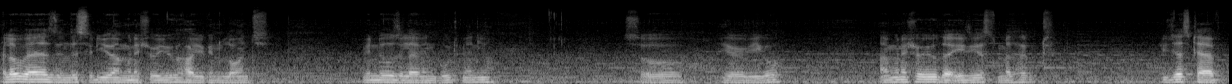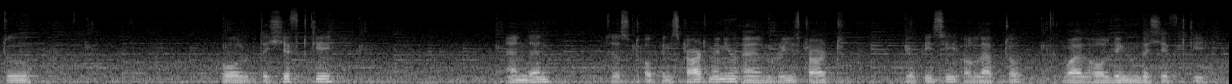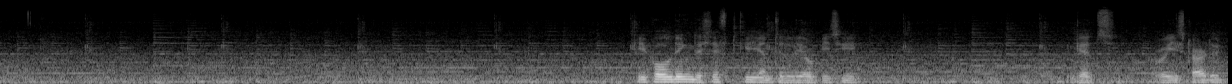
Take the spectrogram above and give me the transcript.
hello guys. In this video I'm going to show you how you can launch Windows 11 boot menu. So here we go. I'm going to show you the easiest method. You just have to hold the shift key and then just open start menu and restart your PC or laptop while holding the shift key keep holding the shift key until your PC gets restarted.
